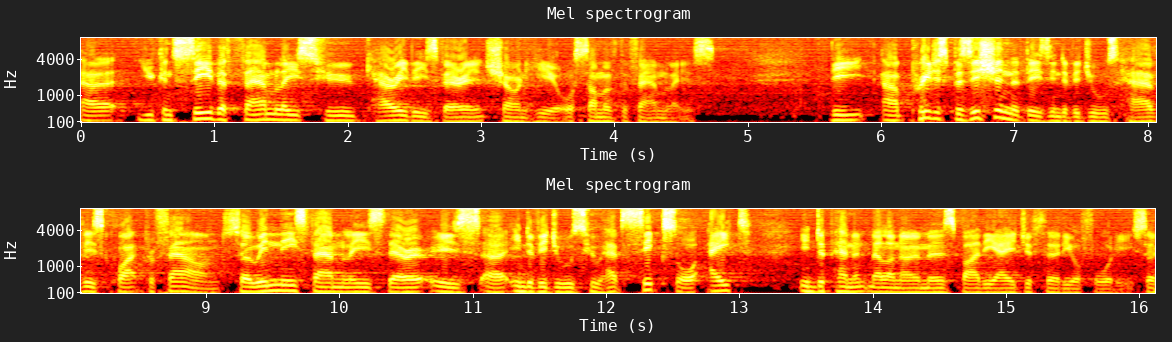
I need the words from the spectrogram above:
uh, you can see the families who carry these variants shown here, or some of the families. Uh, predisposition that these individuals have is quite profound. So in these families, there is uh, individuals who have six or eight independent melanomas by the age of 30 or 40. So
